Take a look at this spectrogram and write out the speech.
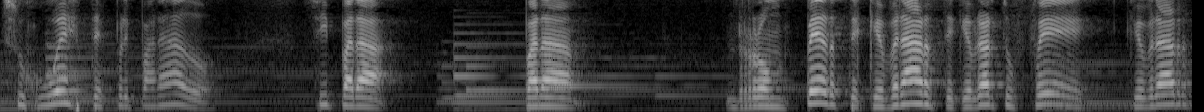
sus huestes preparados ¿sí? para, para romperte, quebrarte, quebrar tu fe, quebrar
